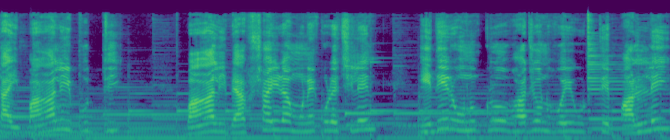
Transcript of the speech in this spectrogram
তাই বাঙালি বুদ্ধি, বাঙালি ব্যবসায়ীরা মনে করেছিলেন, এদের অনুগ্রহ ভাজন হয়ে উঠতে পারলেই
